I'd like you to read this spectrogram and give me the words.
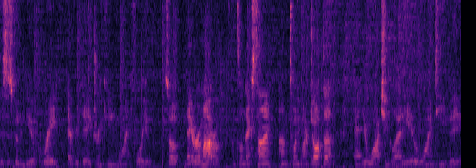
this is going to be a great everyday drinking wine for you. So, Negroamaro. Until next time, I'm Tony Margiotta, and you're watching Gladiator Wine TV.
